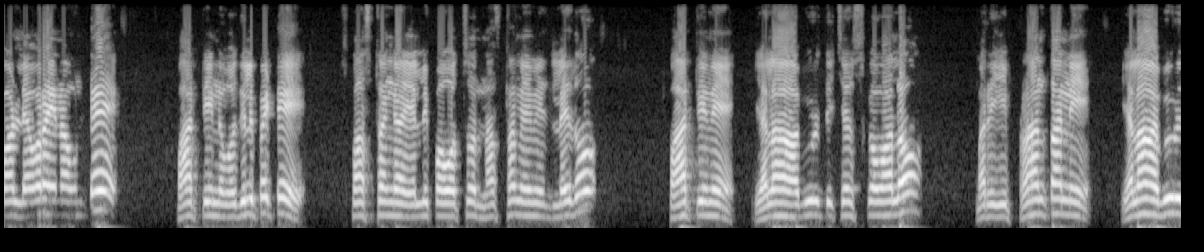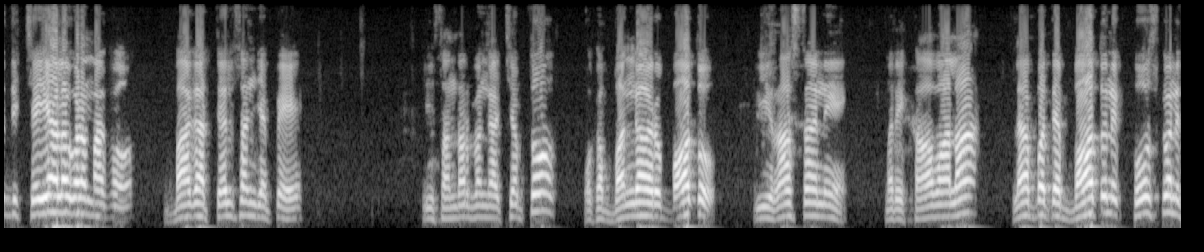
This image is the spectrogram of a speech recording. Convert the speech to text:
వాళ్ళు ఎవరైనా ఉంటే పార్టీని వదిలిపెట్టి స్పష్టంగా వెళ్ళిపోవచ్చు. నష్టం ఏమీ లేదు. పార్టీని ఎలా అభివృద్ధి చేసుకోవాలో మరి ఈ ప్రాంతాన్ని ఎలా అభివృద్ధి చేయాలో కూడా మాకు బాగా తెలుసు అని చెప్పి ఈ సందర్భంగా చెప్తూ ఒక బంగారు బాతు ఈ రాష్ట్రాన్ని మరి కావాలా లేకపోతే బాతుని కోసుకొని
